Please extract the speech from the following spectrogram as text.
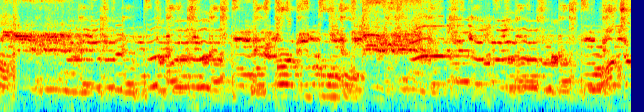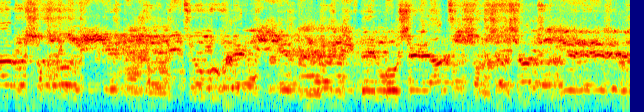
আমি অভিমানী তুমি হাজার সবকিছু ভুলে সংসার সাজিয়ে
